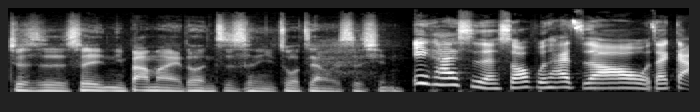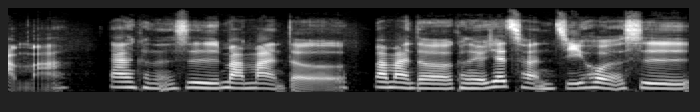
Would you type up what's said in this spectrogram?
就是，所以你爸妈也都很支持你做这样的事情。一开始的时候不太知道我在干嘛。但可能是慢慢的、慢慢的，可能有些成绩，或者是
